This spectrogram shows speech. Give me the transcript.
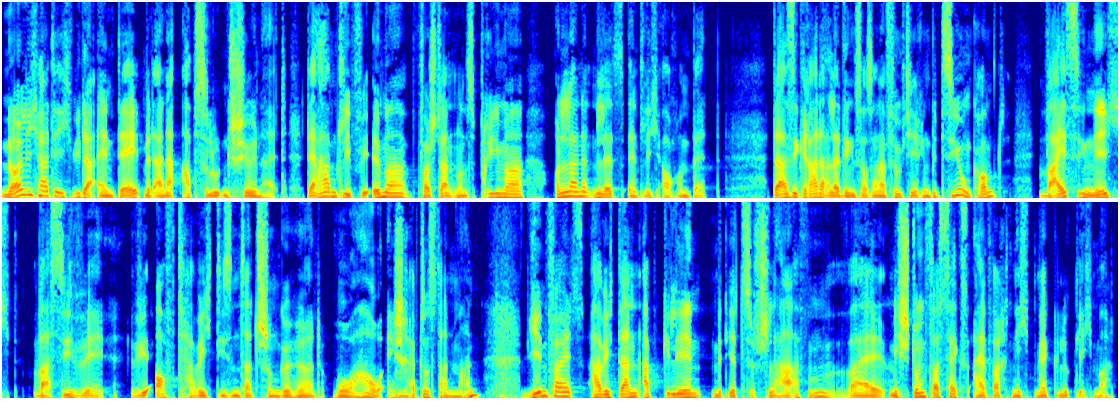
Neulich hatte ich wieder ein Date mit einer absoluten Schönheit. Der Abend lief wie immer, verstanden uns prima und landeten letztendlich auch im Bett. Da sie gerade allerdings aus einer fünfjährigen Beziehung kommt, weiß sie nicht, was sie will. Wie oft habe ich diesen Satz schon gehört? Wow, ey, schreibt uns da ein Mann? Jedenfalls habe ich dann abgelehnt, mit ihr zu schlafen, weil mich stumpfer Sex einfach nicht mehr glücklich macht.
